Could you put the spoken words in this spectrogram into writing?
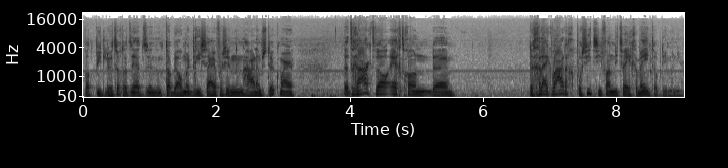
wat Piet Luttig? Dat is een tabel met drie cijfers in een Haarlem stuk. Maar het raakt wel echt gewoon de, de gelijkwaardige positie van die twee gemeenten op die manier.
